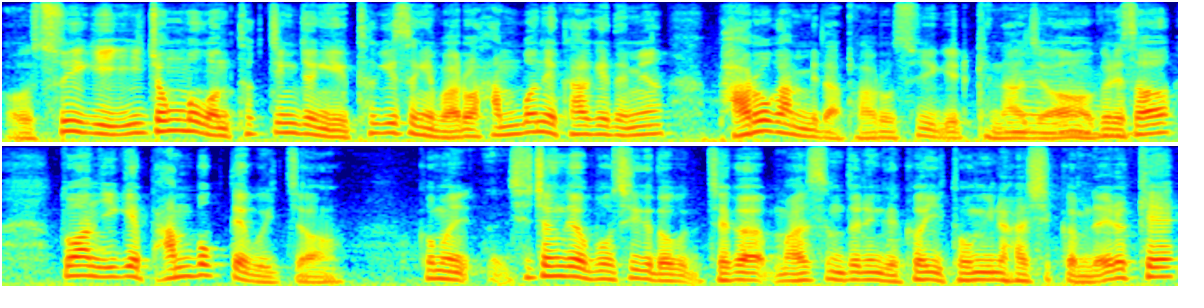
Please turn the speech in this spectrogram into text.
어, 수익이 이 종목은 특징적인 특이성이 바로 한 번에 가게 되면 바로 갑니다. 바로 수익이 이렇게 나죠. 그래서 또한 이게 반복되고 있죠. 그러면 시청자 보시기도 제가 말씀드린 게 거의 동의를 하실 겁니다. 이렇게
